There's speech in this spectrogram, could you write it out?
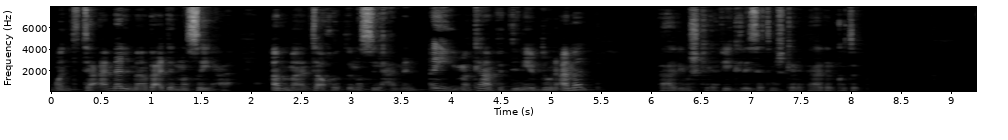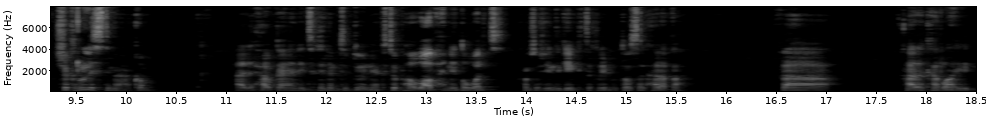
وأنت تعمل ما بعد النصيحة. أما أن تأخذ نصيحة من أي مكان في الدنيا بدون عمل فهذه مشكلة فيك ليست مشكلة في هذه الكتب. شكرا لاستماعكم. هذه الحلقة يعني تكلمت بدون إني أكتبها. واضح إني طولت. 25 دقيقة تقريبا توصل الحلقة. ف هذا كان رأيي.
